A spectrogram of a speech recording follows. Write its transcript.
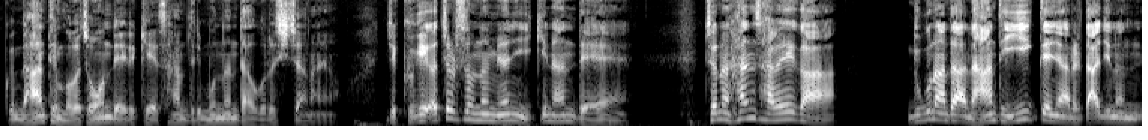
그 나한테 뭐가 좋은데 이렇게 사람들이 묻는다고 그러시잖아요. 이제 그게 어쩔 수 없는 면이 있긴 한데 저는 한 사회가 누구나 다 나한테 이익되냐를 따지는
